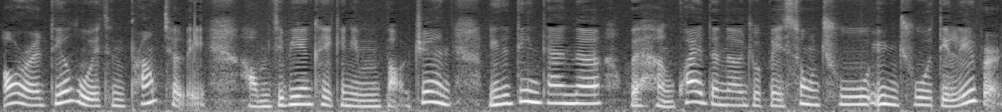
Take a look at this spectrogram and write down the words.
or deal with promptly。好，我们这边可以给你们保证，您的订单呢会很快的呢就被送出、运出 （delivered）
